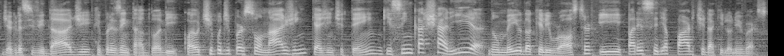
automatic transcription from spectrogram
de agressividade representado ali? Qual é o tipo de personagem que a gente tem que se encaixaria no meio daquele roster e pareceria parte daquele universo?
